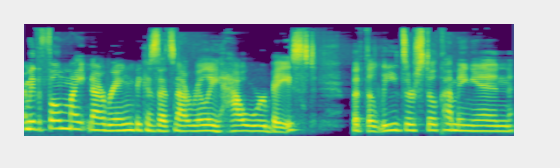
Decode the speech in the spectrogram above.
I mean, the phone might not ring because that's not really how we're based, but the leads are still coming in,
